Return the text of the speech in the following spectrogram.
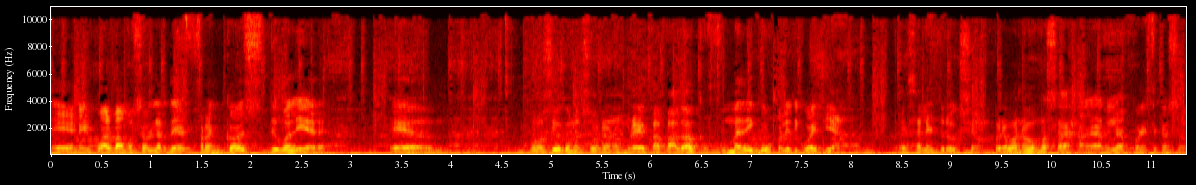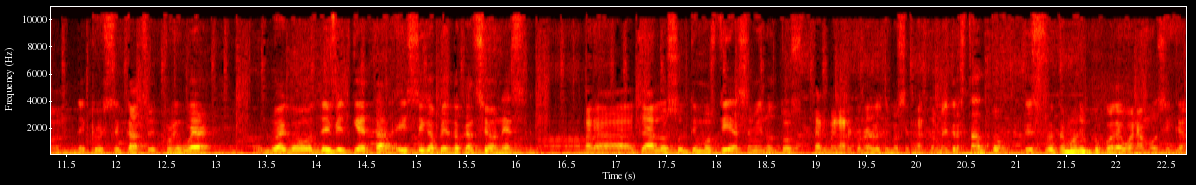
en el cual vamos a hablar de Francois Duvalier. Eh, conocido con el sobrenombre de Papadoc, fue un médico y político haitiano. Esa es la introducción. Pero bueno, vamos a dejarla con esta canción de Crystal Castle Screenware, luego David Guetta y sigan viendo canciones para ya los últimos 10 minutos terminar con el último segmento. Mientras tanto, disfrutemos de un poco de buena música.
